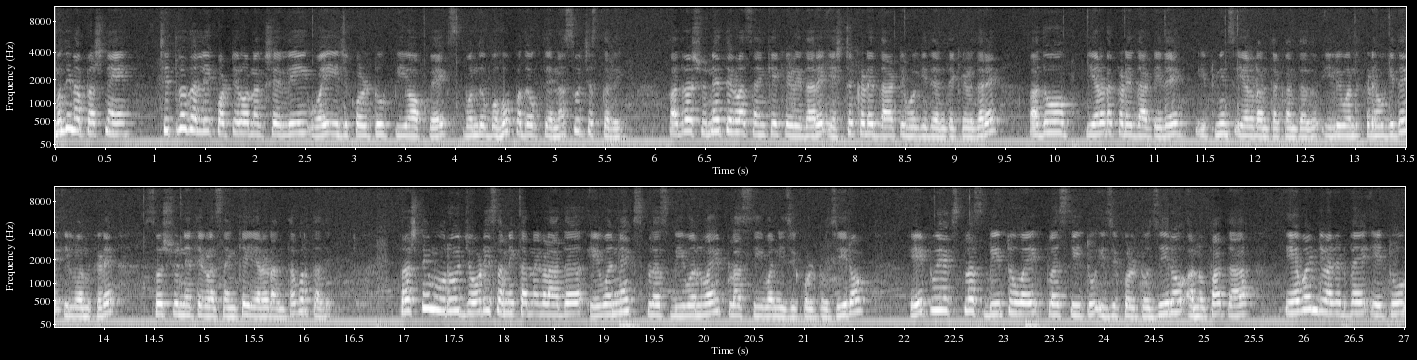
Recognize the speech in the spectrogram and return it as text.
ಮುಂದಿನ ಪ್ರಶ್ನೆ ಚಿತ್ರದಲ್ಲಿ ಕೊಟ್ಟಿರುವ ನಕ್ಷೆಯಲ್ಲಿ Y is equal to P of X ಒಂದು ಬಹುಪದೋಕ್ತಿಯನ್ನು ಸೂಚಿಸ್ತದೆ ಅದರ ಶೂನ್ಯತೆಗಳ ಸಂಖ್ಯೆ ಕೇಳಿದ್ದಾರೆ ಎಷ್ಟು ಕಡೆ ದಾಟಿ ಹೋಗಿದೆ ಅಂತ ಕೇಳಿದರೆ ಅದು ಎರಡು ಕಡೆ ದಾಟಿದೆ. ಇಟ್ ಮೀನ್ಸ್ ಎರಡು ಅಂತಕ್ಕಂಥದ್ದು. ಇಲ್ಲಿ ಒಂದು ಕಡೆ ಹೋಗಿದೆ, ಇಲ್ಲಿ ಒಂದು ಕಡೆ. ಸೊ ಶೂನ್ಯತೆಗಳ ಸಂಖ್ಯೆ ಎರಡು ಅಂತ ಬರ್ತದೆ. ಪ್ರಶ್ನೆ ಮೂರು, ಜೋಡಿ ಸಮೀಕರಣಗಳಾದ A one X plus B one Y plus C one is equal to zero A two X plus B two Y plus C two is equal to zero ಅನುಪಾತ A one divided by A two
